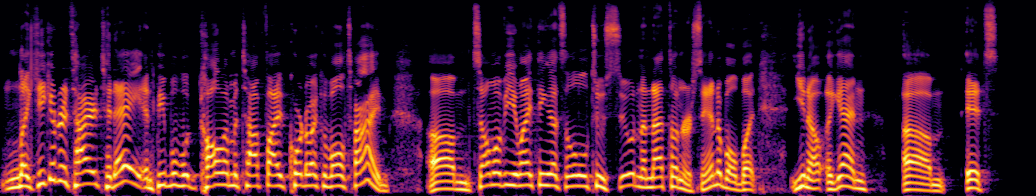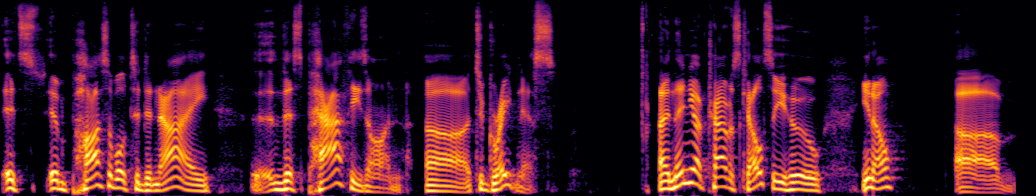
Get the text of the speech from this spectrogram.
Like he could retire today and people would call him a top 5 quarterback of all time. Um, some of you might think that's a little too soon and that's understandable, but you know, again, um, it's it's impossible to deny this path he's on uh, to greatness. And then you have Travis Kelce, who you know, um,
